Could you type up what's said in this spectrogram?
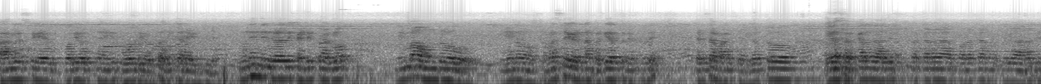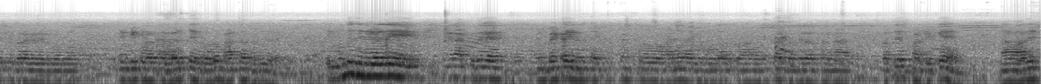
ಕಾಂಗ್ರೆಸ್ಗೆ ಪರಿವರ್ತನೆಯಾಗಿ ಬೋರ್ಡ್ ಇವತ್ತು ಅಧಿಕಾರ ಇಟ್ಟಿದೆ. ಮುಂದಿನ ದಿನಗಳಲ್ಲಿ ಖಂಡಿತವಾಗ್ಲೂ ನಿಮ್ಮ ಒಂದು ಏನು ಸಮಸ್ಯೆಗಳನ್ನ ಬಗೆಹರಿಸಲಿರ್ತದೆ ಕೆಲಸ ಮಾಡ್ತೇವೆ. ಇವತ್ತು ಈಗ ಸರ್ಕಾರದ ಆದೇಶದ ಪ್ರಕಾರ ಪೌರ ಕಾರ್ಮಿಕರಿಗೆ ಆರೋಗ್ಯ ಶಿಬಿರಗಳಿರ್ಬೋದು ತಿಂಡಿ ಕೊಡುವಂಥ ವ್ಯವಸ್ಥೆ ಇರ್ಬೋದು ಮಾಡ್ತಾ ಬಂದಿದ್ದಾರೆ. ಇನ್ನು ಮುಂದಿನ ದಿನಗಳಲ್ಲಿ ಏನಾಗ್ತದೆ? ನಿಮ್ಗೆ ಬೇಕಾಗಿರೋಂಥ ಎಕ್ವಿಪ್ಮೆಂಟ್ಸು ಹಳೆಯದಾಗಿರ್ಬೋದು ಅಥವಾ ಹೊಸದಾಗಿ ಬಂದಿರೋಂಥನ್ನ ಪರ್ಚೇಸ್ ಮಾಡಲಿಕ್ಕೆ ನಾವು ಆದೇಶ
